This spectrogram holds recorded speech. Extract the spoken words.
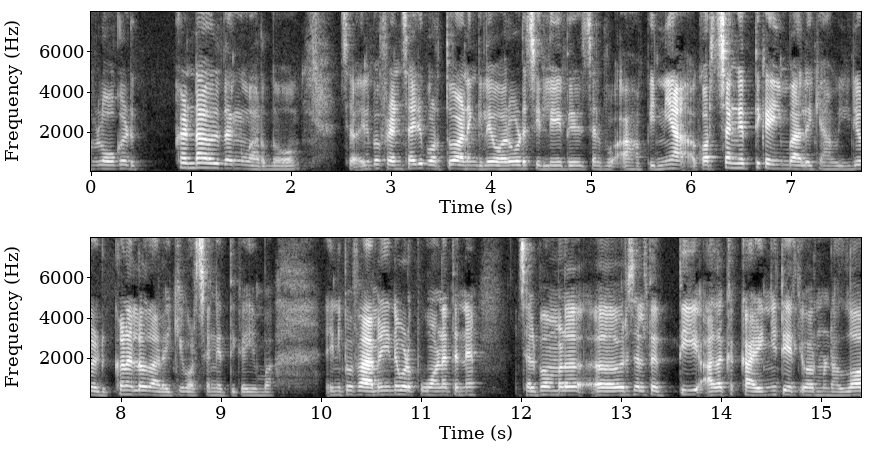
വ്ലോഗ് എടുക്കേണ്ട ഒരു ഇതങ്ങ് മറന്നു പോകും ഇനിയിപ്പോൾ ഫ്രണ്ട്സായിട്ട് പുറത്തു ഓരോ കൂടെ ചില്ല് ചെയ്ത് ചിലപ്പോൾ ആ പിന്നെ കുറച്ചങ്ങ് എത്തി കഴിയുമ്പോൾ ആലോചിക്കും ആ വീഡിയോ എടുക്കണമല്ലോ എന്ന് ആലോചിക്കും കുറച്ചങ്ങ് എത്തി കഴിയുമ്പോൾ ഇനിയിപ്പോൾ ഫാമിലീന്റെ കൂടെ പോകുകയാണെങ്കിൽ തന്നെ ചിലപ്പോൾ നമ്മൾ ഒരു സ്ഥലത്ത് എത്തി അതൊക്കെ കഴിഞ്ഞിട്ടായിരിക്കും ഓർമ്മ ഉണ്ട് അല്ലോ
